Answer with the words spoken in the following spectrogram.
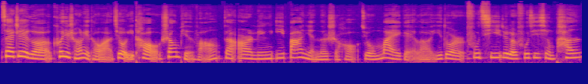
在这个科技城里头啊，就有一套商品房，在二零一八年的时候就卖给了一对夫妻。这对夫妻姓潘。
